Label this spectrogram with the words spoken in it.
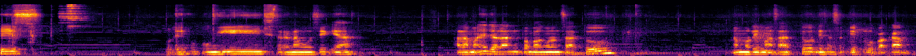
please hubungi Serena Musik ya. Alamatnya Jalan Pembangunan 1 nomor 51 Desa Sekip Pakam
